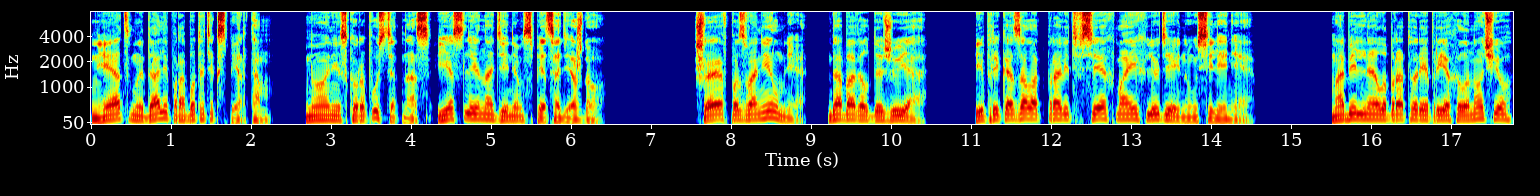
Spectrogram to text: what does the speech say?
«Нет, мы дали поработать экспертам. Но они скоро пустят нас, если наденем спецодежду». «Шеф позвонил мне», — добавил Дежуя, «и приказал отправить всех моих людей на усиление. Мобильная лаборатория приехала ночью,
